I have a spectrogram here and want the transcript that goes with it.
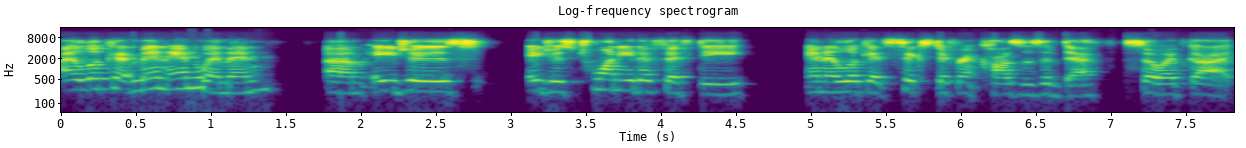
I look at men and women, um, ages ages 20 to 50, and I look at six different causes of death. So I've got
